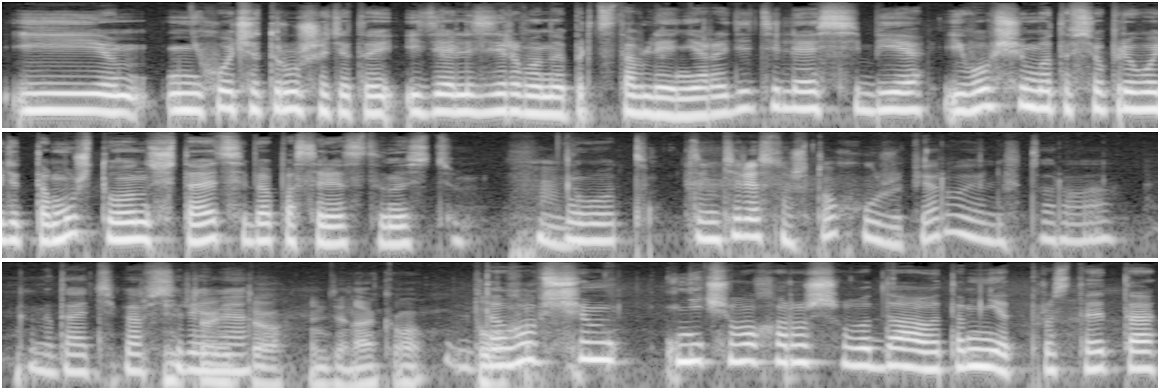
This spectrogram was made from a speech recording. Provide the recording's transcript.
и не хочет рушить это идеализированное представление родителей о себе. И, в общем, это все приводит к тому, что он считает себя посредственностью. Хм. Вот. Это интересно, что хуже, первое или второе? Когда тебя все и время... То, и то одинаково плохо. Да, в общем, ничего хорошего, да, в этом нет. Просто это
